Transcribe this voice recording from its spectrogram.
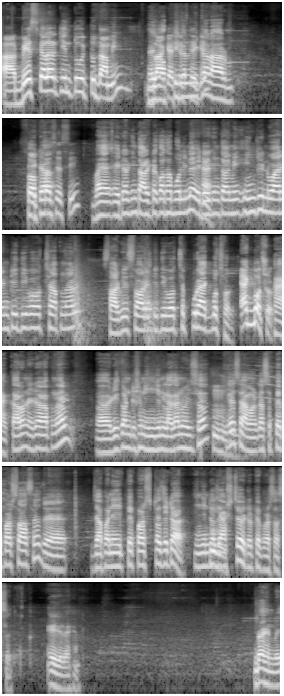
আর বেস কালার কিন্তু একটু দামি ব্ল্যাক অ্যাশের থেকে। আর এটা- ভাই এটার কিন্তু আরেকটা কথা বলি না এটার হ্যাঁ। কিন্তু আমি ইঞ্জিন ওয়ারেন্টি দিব হচ্ছে আপনার সার্ভিস ওয়ারেন্টি দিব হচ্ছে পুরো এক বছর। এক বছর? হ্যাঁ কারণ এটার আপনার রিকন্ডিশন ইঞ্জিন লাগানো হয়েছে। ঠিক আছে? আমার কাছে পেপারসও আছে যে জাপানি পেপারসটা যেটা ইঞ্জিনটা যে আসছে ওইটার পেপারস আছে। এই যে দেখেন। দেখেন ভাই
